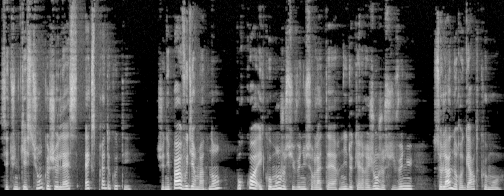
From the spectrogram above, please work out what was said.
C'est une question que je laisse exprès de côté. Je n'ai pas à vous dire maintenant pourquoi et comment je suis venu sur la terre, ni de quelle région je suis venu. Cela ne regarde que moi.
